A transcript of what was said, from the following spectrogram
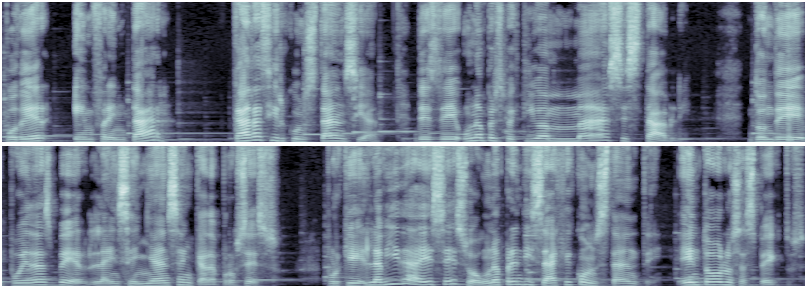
poder enfrentar cada circunstancia desde una perspectiva más estable, donde puedas ver la enseñanza en cada proceso. Porque la vida es eso, un aprendizaje constante en todos los aspectos.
